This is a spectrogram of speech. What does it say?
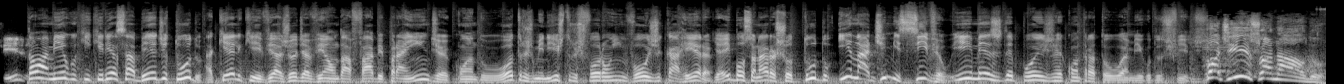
filhos. Então, amigo que queria saber de tudo. Aquele que viajou de avião da FAB para a Índia quando outros ministros foram em voos de carreira. E aí Bolsonaro achou tudo inadmissível e meses depois recontratou o amigo dos filhos. Pode isso, Arnaldo!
